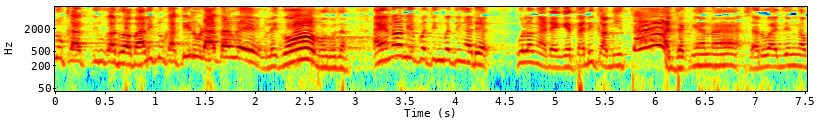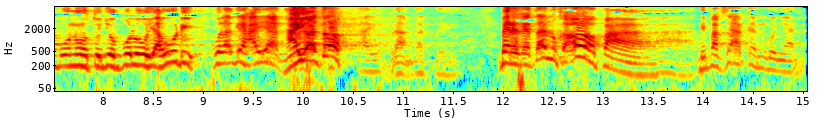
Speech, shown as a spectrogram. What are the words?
luka luka dua balik, luka tiru datang deh. Waalaikumsalam. Ayo nih ya, penting-penting ada. pulang ada tadi kabita ajaknya na. Saru aja ngabunuh 70 Yahudi. Pulang lagi hayang. Hayo tuh ayo berangkat deh beresetan luka opa. Dipaksakan gue nyana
